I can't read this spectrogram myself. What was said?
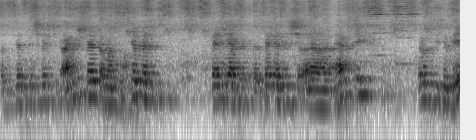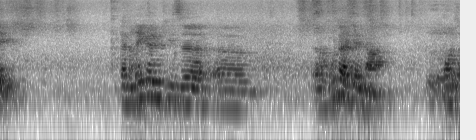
Das ist jetzt nicht richtig eingestellt, aber man sieht hier, wenn, wenn, der, wenn er sich äh, heftig irgendwie bewegt, dann regeln diese äh, äh, Ruder hier nach. Und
